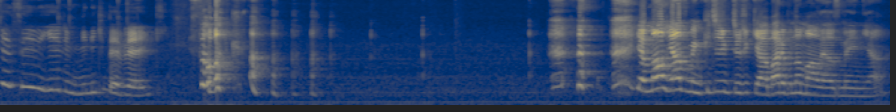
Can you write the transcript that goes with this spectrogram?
ya seni yerim minik bebek. Salak. ya mal yazmayın küçücük çocuk ya. Bari buna mal yazmayın ya.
